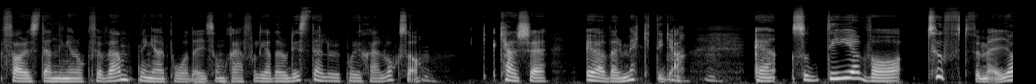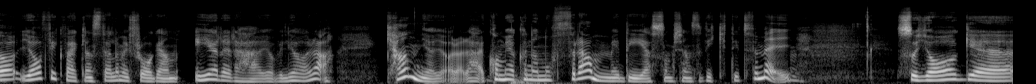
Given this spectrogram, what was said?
föreställningar och förväntningar på dig som chef och ledare och det ställer du på dig själv också. Mm. Kanske övermäktiga. Eh, så det var tufft för mig. Jag, jag fick verkligen ställa mig frågan, är det det här jag vill göra? Kan jag göra det här? Kommer jag kunna nå fram med det som känns viktigt för mig? Mm. Så jag, eh,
